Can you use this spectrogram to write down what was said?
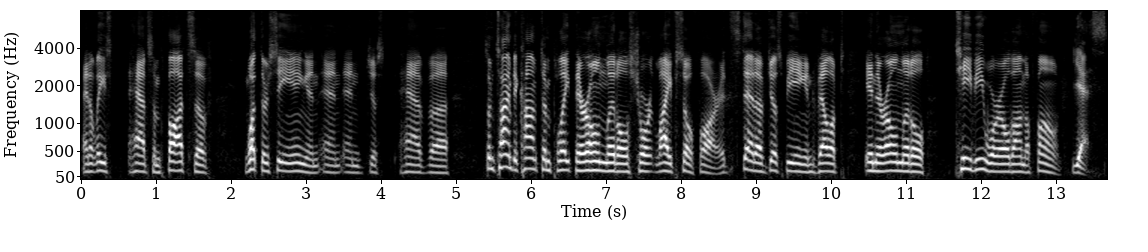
and at least have some thoughts of what they're seeing and and and just have uh, some time to contemplate their own little short life so far instead of just being enveloped in their own little TV world on the phone. Yes.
